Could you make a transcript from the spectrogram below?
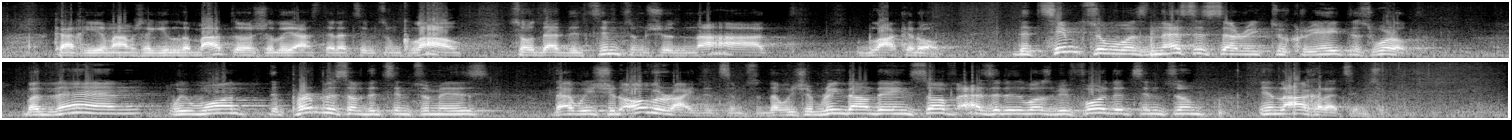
so that the Tzimtzum should not block it all. The Tzimtzum was necessary to create this world. But then we want, the purpose of the Tzimtzum is that we should override the Tzimtzum, that we should bring down the Ein Sof as it was before the Tzimtzum in La'acharat Tzimtzum.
